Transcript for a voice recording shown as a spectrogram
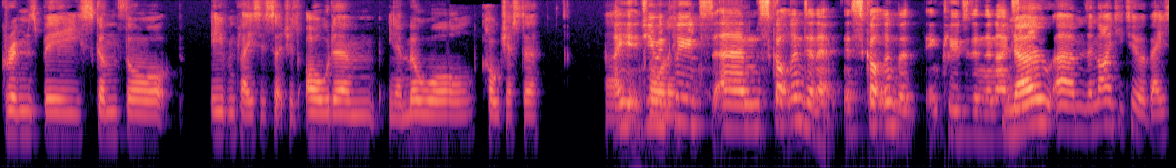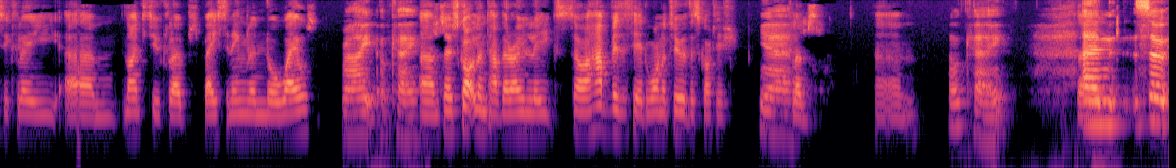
Grimsby, Scunthorpe, even places such as Oldham, you know, Millwall, Colchester. Um, you, do you Crawley. include um, Scotland in it? Is Scotland included in the 92? No, um, the 92 are basically um, 92 clubs based in England or Wales. Right. Okay. Um, so Scotland have their own leagues. So I have visited one or two of the Scottish yeah. clubs. Um, Okay. so Um. So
